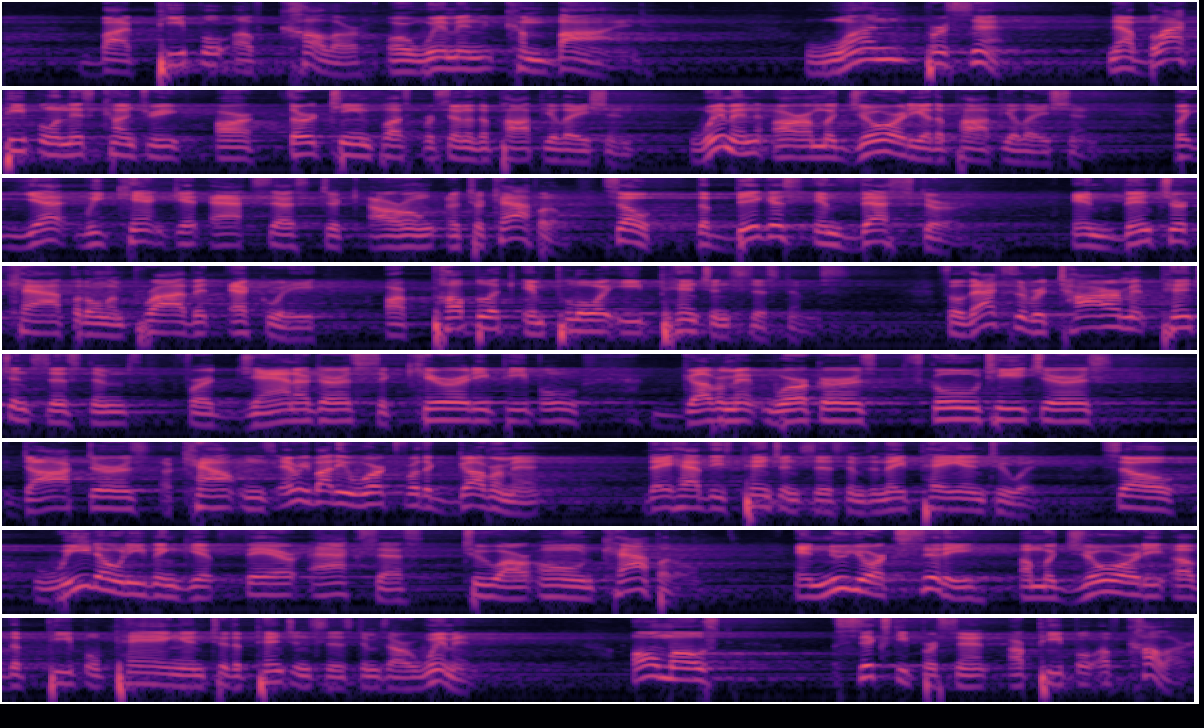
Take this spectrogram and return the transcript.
by people of color or women combined. 1%. Now, black people in this country are 13 plus percent of the population. Women are a majority of the population, but yet we can't get access to our own uh, to capital. So the biggest investor in venture capital and private equity are public employee pension systems. So that's the retirement pension systems for janitors, security people, government workers, school teachers, doctors, accountants, everybody who worked for the government, they have these pension systems and they pay into it. So we don't even get fair access to our own capital. In New York City, a majority of the people paying into the pension systems are women. Almost 60% are people of color.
